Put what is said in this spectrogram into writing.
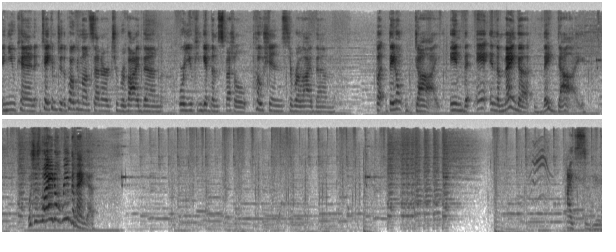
And you can take them to the Pokemon Center to revive them, or you can give them special potions to revive them. But they don't die. In the in the manga, they die. Which is why I don't read the manga. I see you.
